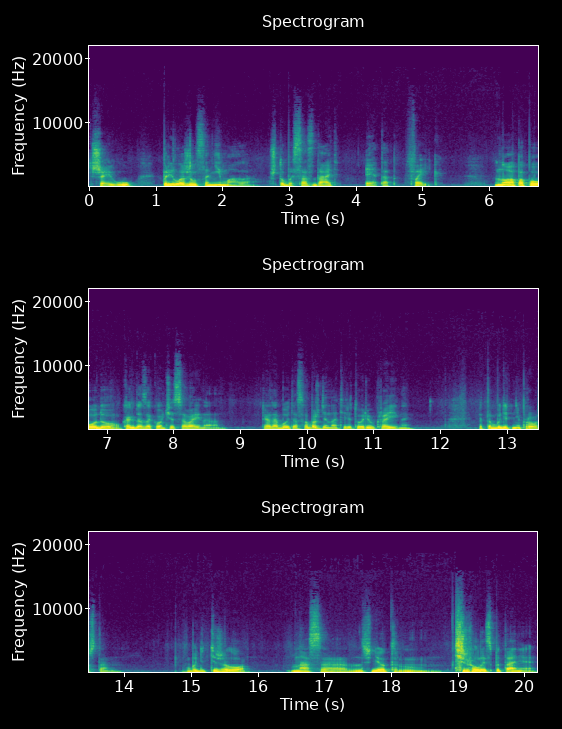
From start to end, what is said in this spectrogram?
Шойгу приложился немало, чтобы создать этот фейк. Ну а по поводу, когда закончится война, когда будет освобождена территория Украины, это будет непросто, будет тяжело. Нас э, ждет тяжелое испытание.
